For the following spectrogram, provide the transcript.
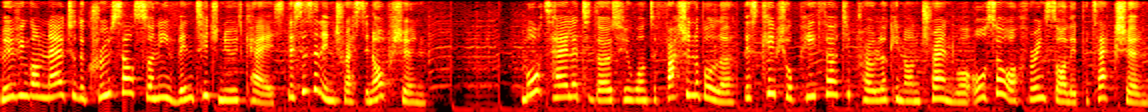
Moving on now to the Krusell Sunne Vintage Nude case, this is an interesting option. More tailored to those who want a fashionable look, this keeps your P30 Pro looking on trend while also offering solid protection.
